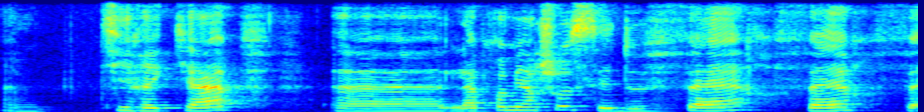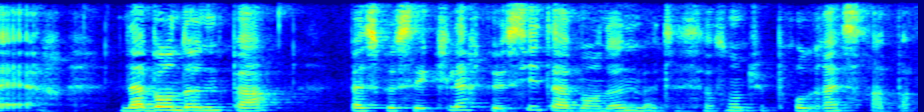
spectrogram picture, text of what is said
un récap. Euh, la première chose, c'est de faire, faire, faire. N'abandonne pas, parce que c'est clair que si tu abandonnes, bah, de toute façon, tu progresseras pas.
